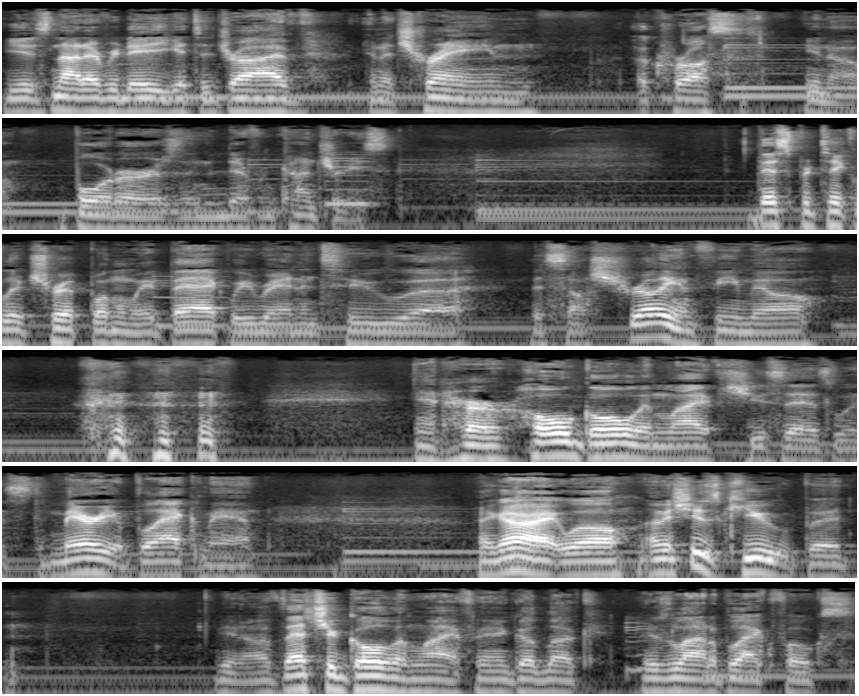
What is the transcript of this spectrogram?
It's not every day you get to drive in a train across, you know, borders in different countries this particular trip on the way back, we ran into uh, this Australian female. and her whole goal in life, she says, was to marry a black man. Like, all right, well, I mean, she's cute, but you know, if that's your goal in life, man, good luck. There's a lot of black folks.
